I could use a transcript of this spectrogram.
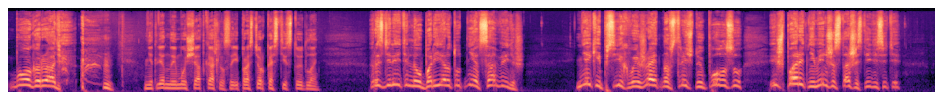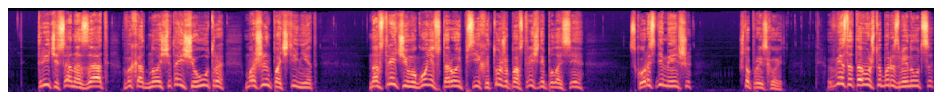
Бога ради! Нетленные мощи откашлялся и простер костистую длань. Разделительного барьера тут нет, сам видишь. Некий псих выезжает на встречную полосу и шпарит не меньше 160. Три часа назад, выходной, считай еще утро, машин почти нет. Навстречу ему гонит второй псих и тоже по встречной полосе. Скорость не меньше. Что происходит? Вместо того, чтобы разминуться,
